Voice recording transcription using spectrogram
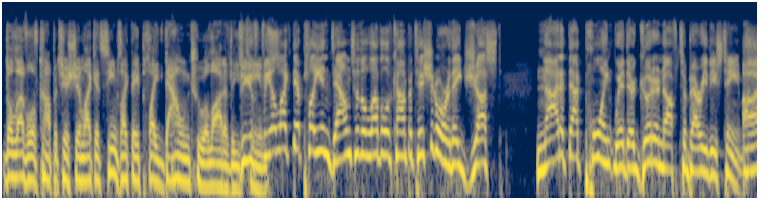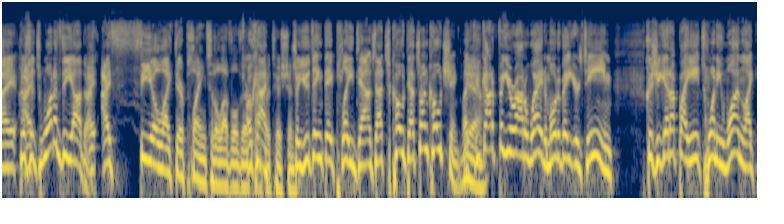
the level of competition like it seems like they play down to a lot of these teams. Do you teams. feel like they're playing down to the level of competition, or are they just not at that point where they're good enough to bury these teams? I- because it's one of the other. I, I feel like they're playing to the level of their okay, competition. so you think they play down? That's coach. That's on coaching. Like Yeah. you got to figure out a way to motivate your team because you get up by eight twenty one. Like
